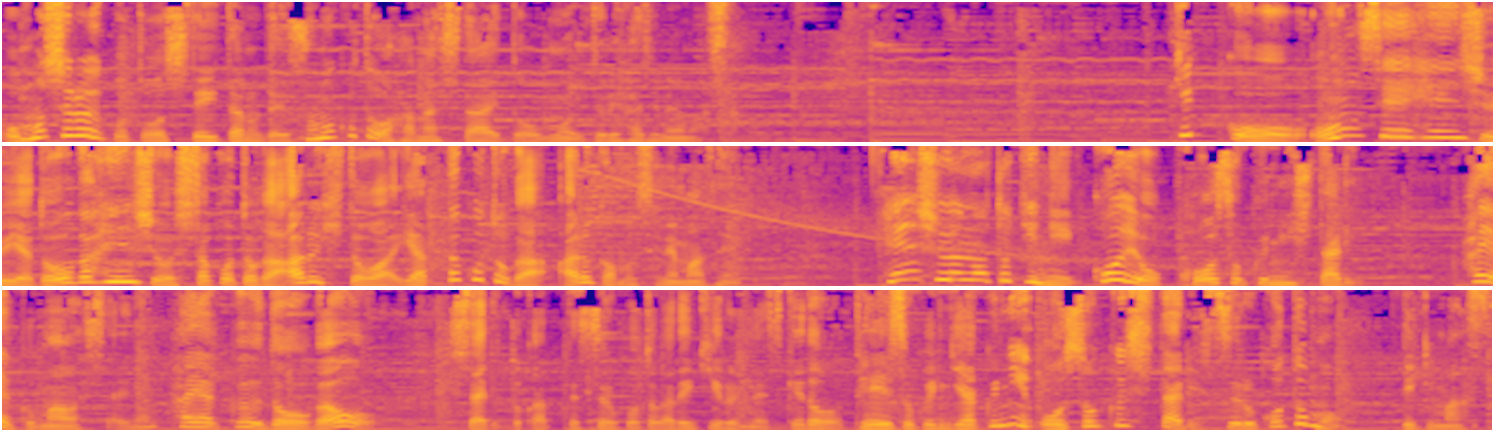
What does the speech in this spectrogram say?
面白いことをしていたのでそのことを話したいと思い撮り始めました。結構音声編集や動画編集をしたことがある人はやったことがあるかもしれません。編集の時に声を高速にしたり早く回したりね。早く動画をしたりとかってすることができるんですけど低速に逆に遅くしたりすることもできます。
